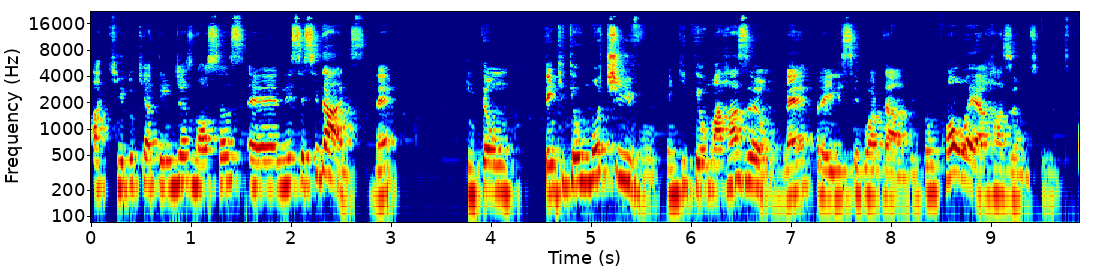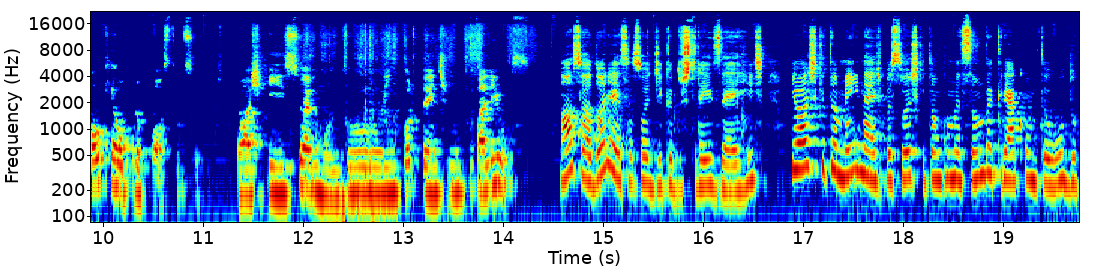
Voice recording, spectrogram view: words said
aquilo que atende às nossas é, necessidades, né? Então, tem que ter um motivo, tem que ter uma razão, né, para ele ser guardado. Então, qual é a razão do seu vídeo? Qual que é o propósito do seu vídeo? Eu acho que isso é muito importante, muito valioso. Nossa, eu adorei essa sua dica dos três R's. E eu acho que também, né, as pessoas que estão começando a criar conteúdo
